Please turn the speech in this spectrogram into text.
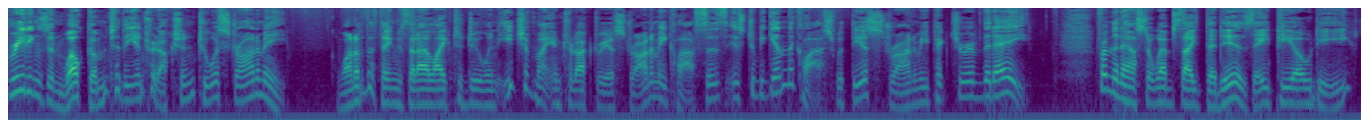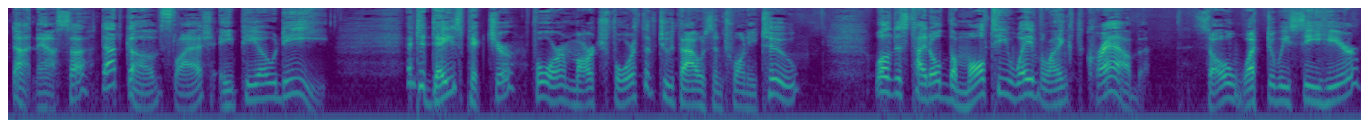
Greetings and welcome to the introduction to astronomy. One of the things that I like to do in each of my introductory astronomy classes is to begin the class with the astronomy picture of the day from the NASA website that is apod.nasa.gov apod. And today's picture for March 4th of 2022. Well, it is titled the multi wavelength crab. So what do we see here?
